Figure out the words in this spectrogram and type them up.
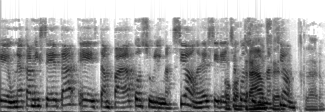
que una camiseta eh, estampada con sublimación, es decir, hecha con, sublimación. Claro.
